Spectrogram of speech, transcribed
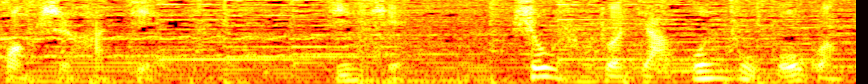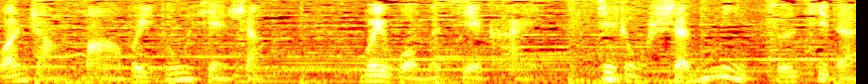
旷世罕见？今天，收藏专家观复博物馆馆长马未都先生为我们揭开这种神秘瓷器的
